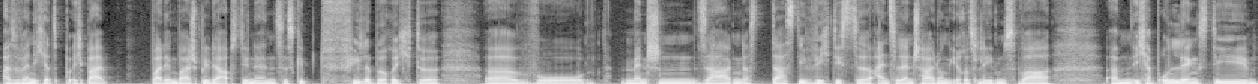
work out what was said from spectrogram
also wenn ich jetzt, ich bleibe bei dem Beispiel der Abstinenz. Es gibt viele Berichte, äh, wo Menschen sagen, dass das die wichtigste Einzelentscheidung ihres Lebens war. Ähm, ich habe unlängst die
